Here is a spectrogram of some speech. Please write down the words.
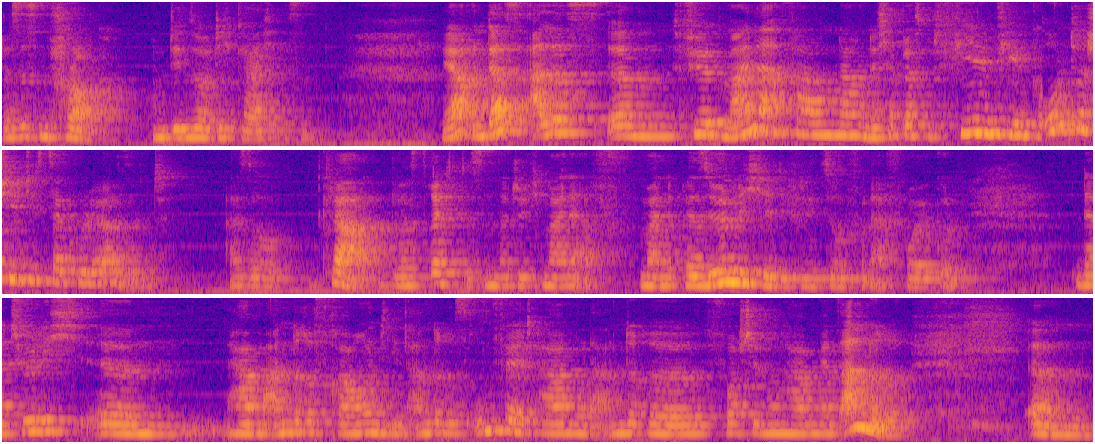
Das ist ein Frog und den sollte ich gleich essen. Ja, und das alles ähm, führt meiner Erfahrung nach, und ich habe das mit vielen, vielen unterschiedlichster Couleur sind. Also klar, du hast recht, das ist natürlich meine, meine persönliche Definition von Erfolg. Und natürlich ähm, haben andere Frauen, die ein anderes Umfeld haben oder andere Vorstellungen haben, ganz andere ähm,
